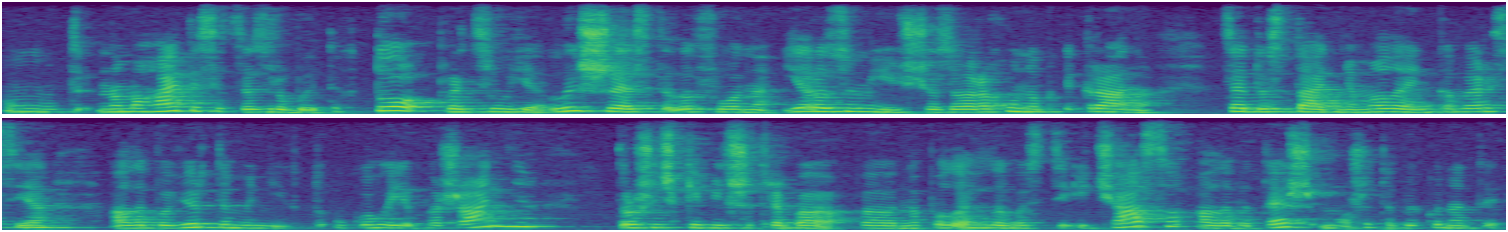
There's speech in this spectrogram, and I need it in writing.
От, намагайтеся це зробити. Хто працює лише з телефона, я розумію, що за рахунок екрана це достатньо маленька версія, але повірте мені, хто у кого є бажання, трошечки більше треба е, наполегливості і часу, але ви теж можете виконати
